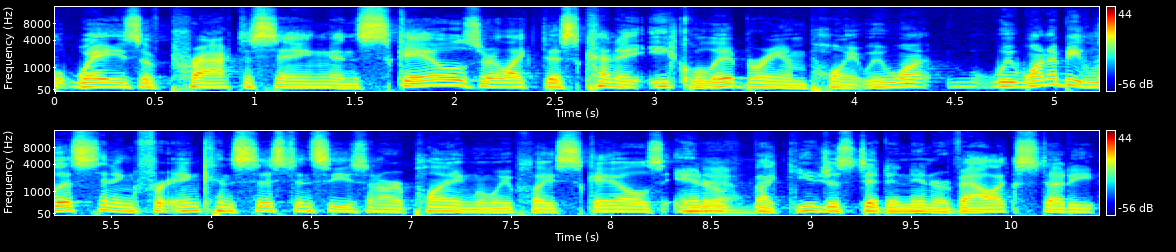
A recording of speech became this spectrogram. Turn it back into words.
ways of practicing and scales are like this kind of equilibrium point. We want we want to be listening for inconsistencies in our playing when we play scales inter- Yeah. like you just did an intervallic study.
